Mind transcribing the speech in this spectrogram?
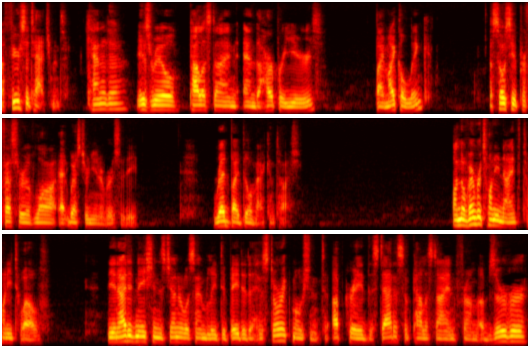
A Fierce Attachment Canada, Israel, Palestine, and the Harper Years by Michael Lynk, Associate Professor of Law at Western University. Read by Bill McIntosh. On November 29, 2012, the United Nations General Assembly debated a historic motion to upgrade the status of Palestine from observer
